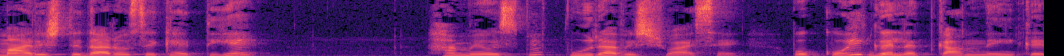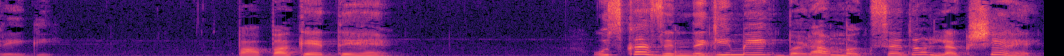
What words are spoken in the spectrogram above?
माँ रिश्तेदारों से कहती है, हमें उस पर पूरा विश्वास है, वो कोई गलत काम नहीं करेगी। पापा कहते हैं, उसका ज़िंदगी में एक बड़ा मकसद और लक्ष्य है।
